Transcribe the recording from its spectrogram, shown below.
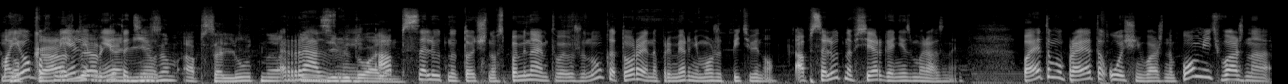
Мое Но похмелье мне это делает. абсолютно Разный, индивидуален. Абсолютно точно. Вспоминаем твою жену, которая, например, не может пить вино. Абсолютно все организмы разные. Поэтому про это очень важно помнить. Важно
